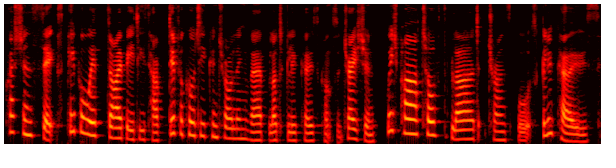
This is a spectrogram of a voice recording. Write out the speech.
Question 6. People with diabetes have difficulty controlling their blood glucose concentration. Which part of the blood transports glucose?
